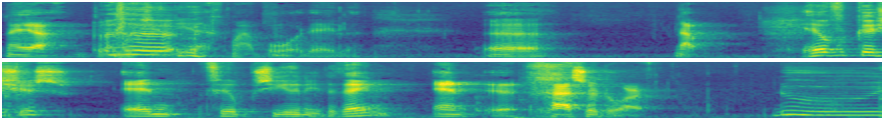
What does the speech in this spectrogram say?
nou ja, dat moeten jullie echt maar beoordelen. Eh, nou, heel veel kusjes en veel plezier in iedereen. En eh, ga zo door. Doei.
